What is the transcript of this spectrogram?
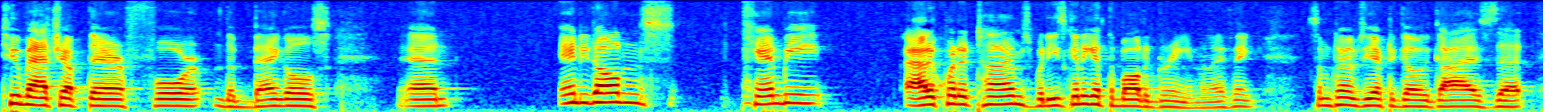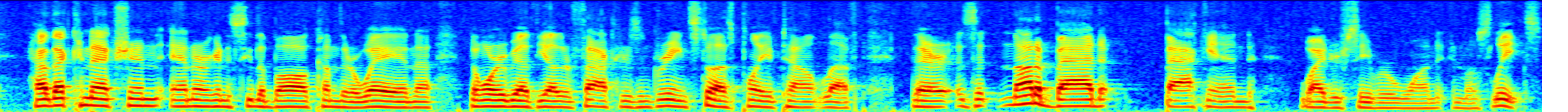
two matchup there for the Bengals. And Andy Dalton's can be adequate at times, but he's going to get the ball to Green. And I think sometimes you have to go with guys that have that connection and are going to see the ball come their way. And uh, don't worry about the other factors. And Green still has plenty of talent left. There is not a bad back end wide receiver one in most leagues.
